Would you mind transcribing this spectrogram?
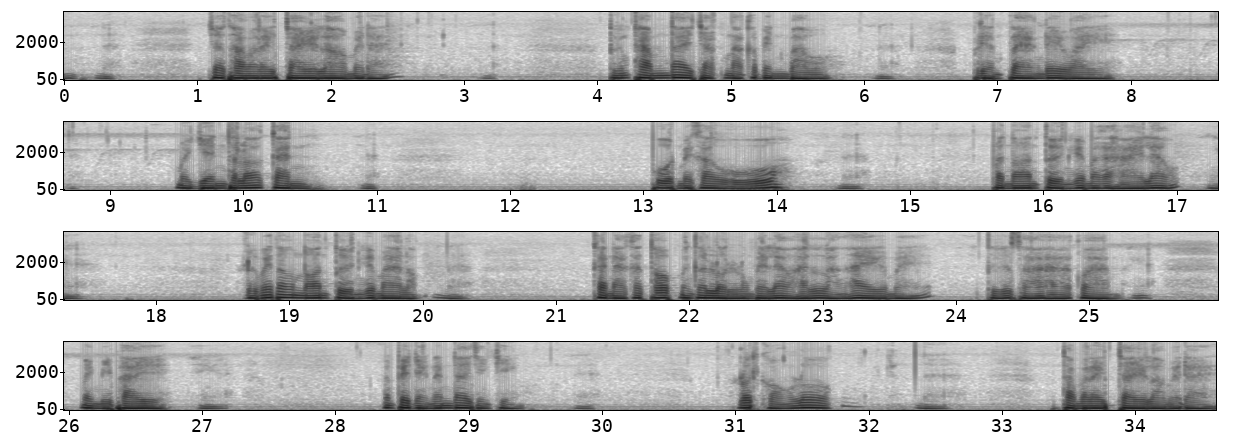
จะทำอะไรใจเราไม่ได้ ถึงทำได้จากหนักก็เป็นเบา เปลี่ยนแปลงได้ไวเมื่อเย็นทะเลาะกัน พูดไม่เข้าหูพอนอนตื่นขึ้นมาก็หายแล้ว หรือไม่ต้องนอนตื่นขึ้นมาหรอกขณะกระทบมันก็หล่นลงไปแล้วหันหลังให้ก็ไม่ถือสาหาความ ไม่มีภัย มันเป็นอย่างนั้นได้จริง ๆ รถของโลก ทำอะไรใจเราไม่ได้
